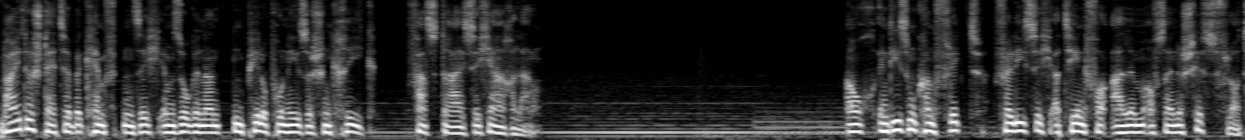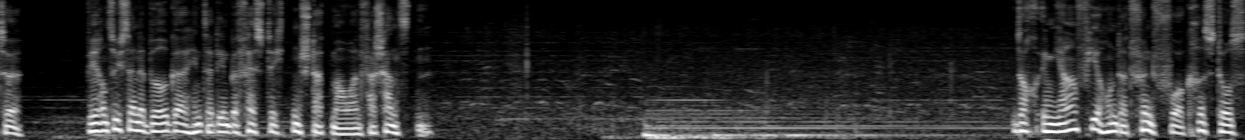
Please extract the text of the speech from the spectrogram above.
Beide Städte bekämpften sich im sogenannten Peloponnesischen Krieg fast 30 Jahre lang. Auch in diesem Konflikt verließ sich Athen vor allem auf seine Schiffsflotte, während sich seine Bürger hinter den befestigten Stadtmauern verschanzten. Doch im Jahr 405 vor Christus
